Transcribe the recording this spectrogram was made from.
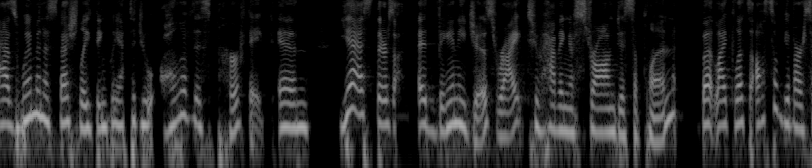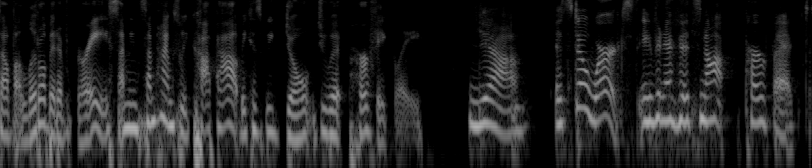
as women especially think we have to do all of this perfect and yes there's advantages right to having a strong discipline but like let's also give ourselves a little bit of grace i mean sometimes we cop out because we don't do it perfectly yeah it still works even if it's not perfect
